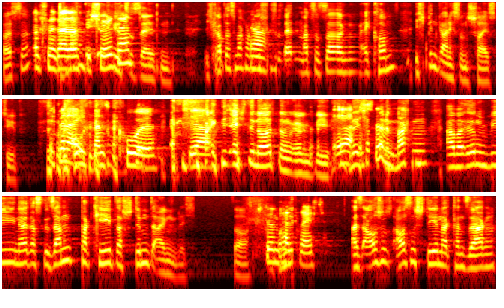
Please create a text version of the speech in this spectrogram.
weißt du? Klopft mir Das gerade auf machen die wir eh Viel Schulter. zu selten. Ich glaube, das macht man Ja. eh viel zu selten, mal zu sagen, ey, komm, ich bin gar nicht so ein Scheißtyp. Ich bin eigentlich ganz cool. Ich Ja. eigentlich echt in Ordnung irgendwie. Ja, ne, ich habe meine. Macken, aber irgendwie, ne, das Gesamtpaket, das stimmt eigentlich. So. Stimmt, Und hast recht. als Außen Außenstehender kann sagen,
